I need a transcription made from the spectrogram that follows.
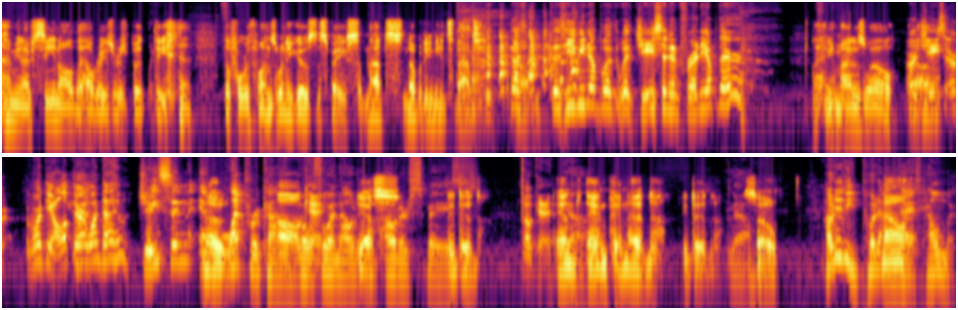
I mean, I've seen all the Hellraisers, but the the fourth one's when he goes to space, and that's nobody needs that. does, does he meet up with, with Jason and Freddy up there, he might as well. or Uh, Jason? Or, weren't they all up there at one time? Jason and No. Leprechaun Oh, okay. both went out Yes. in outer space. They did, Okay. and Yeah. and Pinhead, he did. Yeah. So How did he put on No. that helmet?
